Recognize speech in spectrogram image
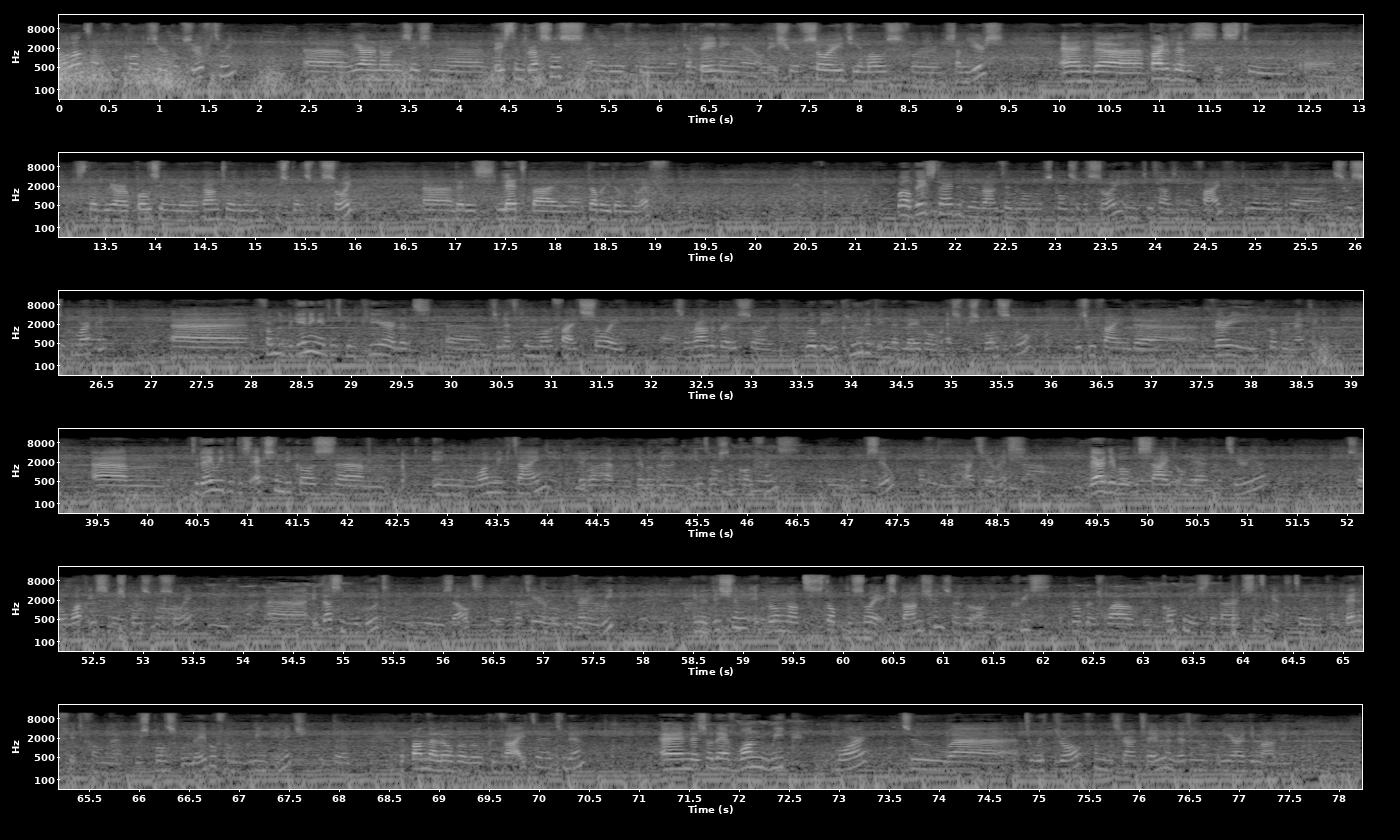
Holland. I'm from Corporate Europe Observatory. Uh, we are an organization uh, based in Brussels and we have been uh, campaigning uh, on the issue of soy, GMOs for some years. And part of that is, is to um, is that we are opposing the roundtable on responsible soy that is led by WWF. Well, they started the roundtable on responsible soy in 2005 together with a Swiss supermarket. Uh, from the beginning it has been clear that uh, genetically modified soy, uh, so Roundup Ready soy, will be included in that label as responsible, which we find very problematic. Um, today we did this action because um, in one week time there will, have, there will be an international conference in Brazil of the RTRS. There they will decide on their criteria, so what is responsible soy. Uh, it doesn't look good, the result. The criteria will be very weak. In addition, it will not stop the soy expansion, so it will only increase the problems while the companies that are sitting at the table can benefit from the responsible label, from the green image the, the panda logo will provide uh, to them. And uh, so they have one week more to, uh, to withdraw from this roundtable, and that is what we are demanding.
